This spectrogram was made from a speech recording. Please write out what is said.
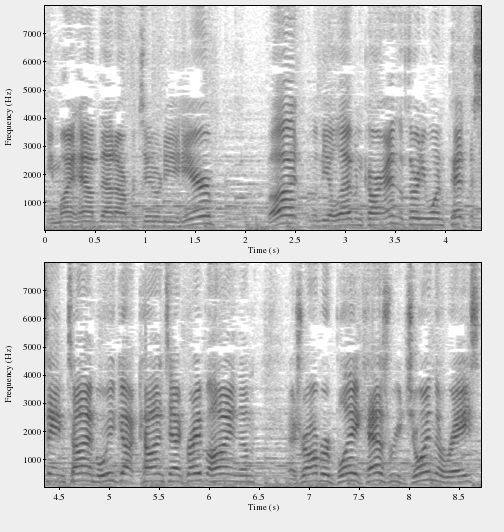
he might have that opportunity here. But with the 11 car and the 31 pit at the same time, but we got contact right behind them as Robert Blake has rejoined the race,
